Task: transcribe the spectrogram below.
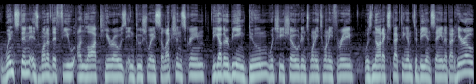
Winston is one of the few unlocked heroes in Guxue's selection screen, the other being Doom, which he showed in 2023. Was not expecting him to be insane at that hero,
